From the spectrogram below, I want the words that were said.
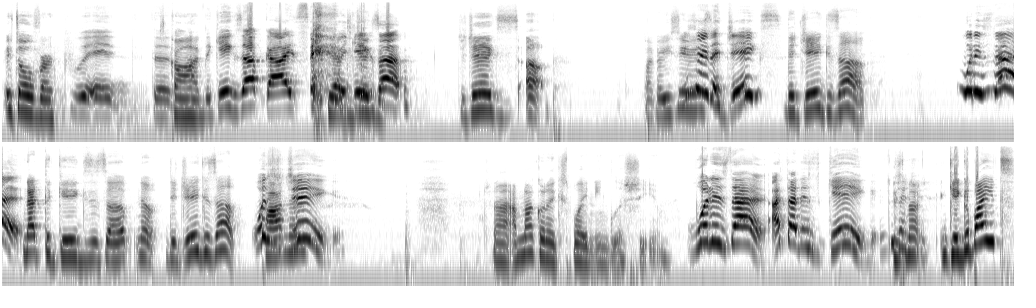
It's over. It- the gone. the gig's up, guys. Yeah, the the gig's up. up. The jig's up. Like, are you You serious? say the jigs? the jig is up. What is that? Not the gigs is up. No, the jig is up. What's partner. jig? I'm not gonna explain English to you. What is that? I thought it's gig. It's not gigabytes.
